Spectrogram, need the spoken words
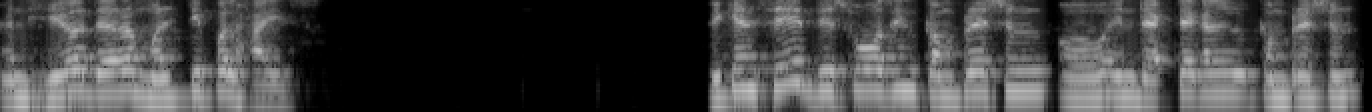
and here there are multiple highs. We can say this was in compression or in rectangle compression.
